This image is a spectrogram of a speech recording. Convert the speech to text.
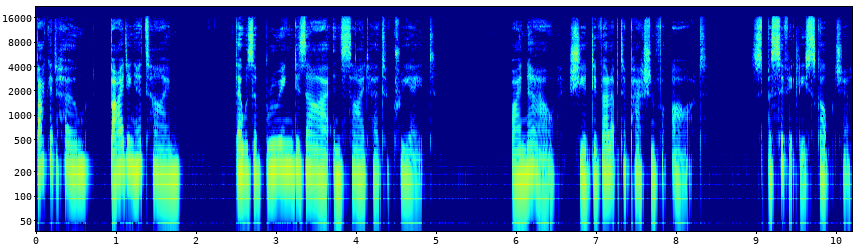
Back at home, biding her time, there was a brewing desire inside her to create. By now, she had developed a passion for art, specifically sculpture.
